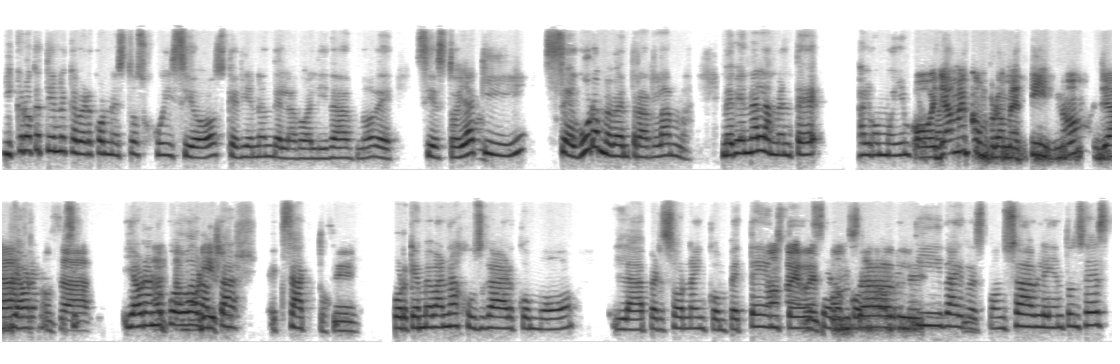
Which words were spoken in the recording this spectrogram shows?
Y creo que tiene que ver con estos juicios que vienen de la dualidad, ¿no? De si estoy aquí, seguro me va a entrar lana. Me viene a la mente algo muy importante. O ya me comprometí, ¿no? Ya, y ahora, o sea, y ahora no puedo adaptar. Exacto. Sí. Porque me van a juzgar como la persona incompetente, irresponsable. irresponsable. Entonces,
